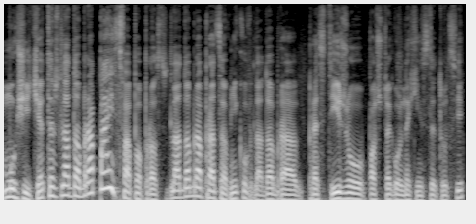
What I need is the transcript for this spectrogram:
musicie też dla dobra państwa po prostu, dla dobra pracowników, dla dobra prestiżu poszczególnych instytucji.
